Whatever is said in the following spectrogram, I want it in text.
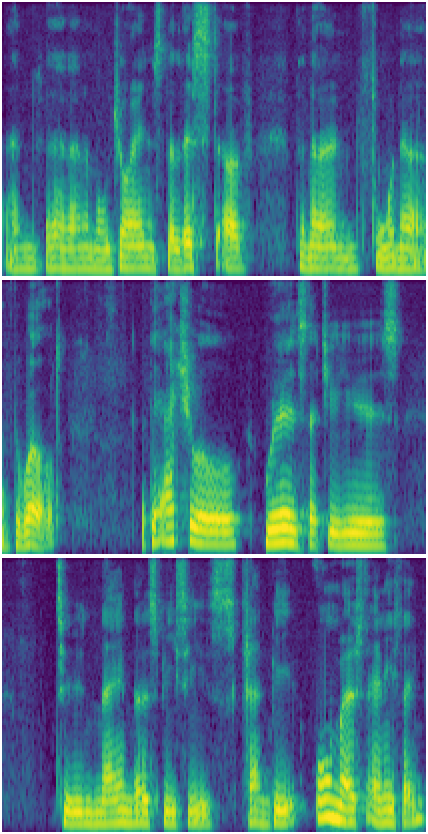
and that animal joins the list of the known fauna of the world. But the actual words that you use to name those species can be almost anything.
